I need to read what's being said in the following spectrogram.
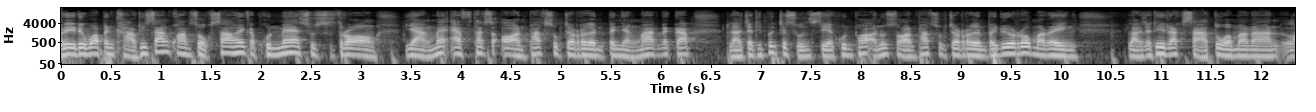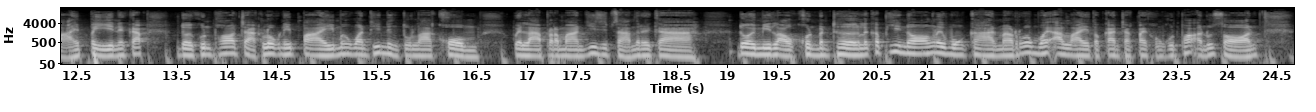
เรียกได้ว่าเป็นข่าวที่สร้างความโศกเศร้าให้กับคุณแม่สุดสตรอง อย่างแม่แอฟทักษออนพักสุขเจริญเป็นอย่างมากนะครับ หลังจากที่เพิ่งจะสูญเสียคุณพ่ออนุสรพักสุขเจริญไปด้วยโรคมะเร็งหลังจากที่รักษาตัวมานานหลายปีนะครับ โดยคุณพ่อจากโลกนี้ไปเมื่อวันที่ 1 ตุลาคม เวลาประมาณ 23นาฬิกา โดยมีเหล่าคนบันเทิง และก็พี่น้องในวงการมาร่วมไว้อาลัยต่อการจากไปของคุณพ่ออนุสร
